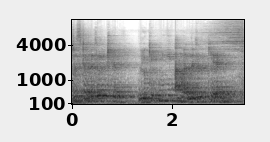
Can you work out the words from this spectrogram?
just a little kid. Look at me, I'm a little kid.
